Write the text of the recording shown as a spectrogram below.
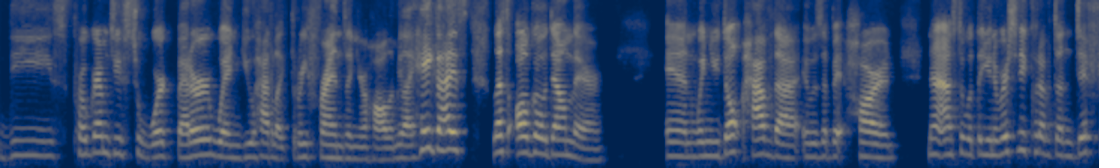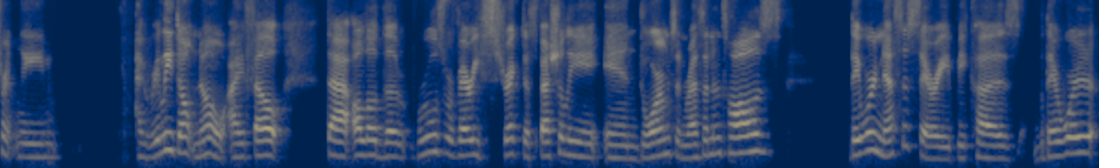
these programs used to work better when you had like three friends in your hall and be like, hey guys, let's all go down there. And when you don't have that, it was a bit hard. Now, as to what the university could have done differently, I really don't know. I felt that although the rules were very strict, especially in dorms and residence halls, they were necessary because there were,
